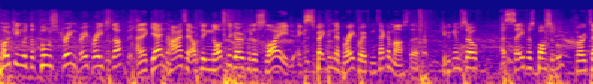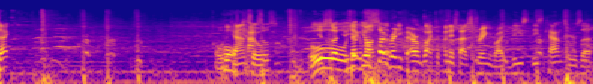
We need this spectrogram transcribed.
poking with the full string. Very brave stuff. And again, Hayate opting not to go for the slide, expecting the breakaway from Tekken Master. Keeping himself as safe as possible. Throw tech. Oh, the oh, cancel. cancels. Ooh, you're, so, you're, you're so, ready for Erron Black to finish that string, right? These these cancels are,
